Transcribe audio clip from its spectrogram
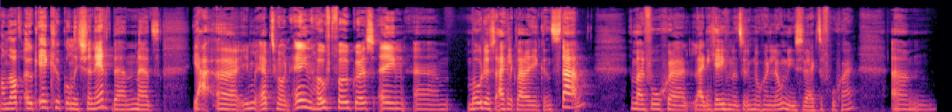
Omdat ook ik geconditioneerd ben met ja, uh, je hebt gewoon één hoofdfocus, één um, modus eigenlijk waarin je kunt staan. En mijn vorige leidinggevende natuurlijk nog in loondienst werkte vroeger. Um,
